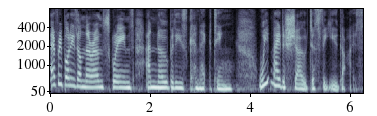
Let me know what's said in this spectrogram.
everybody's on their own screens and nobody's connecting. We've made a show just for you guys.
